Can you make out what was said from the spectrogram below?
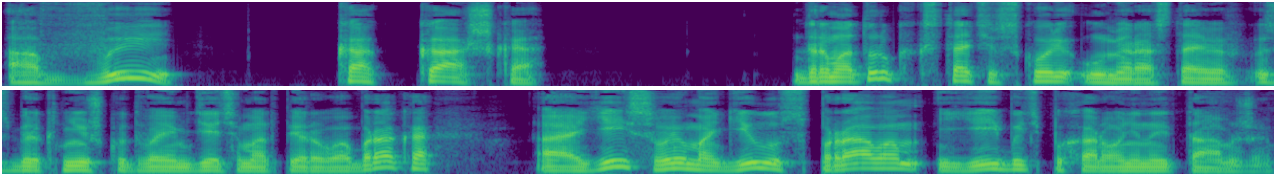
а вы, какашка!» Драматург, кстати, вскоре умер, оставив сберкнижку двоим детям от первого брака, а ей свою могилу с правом ей быть похороненной там же.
